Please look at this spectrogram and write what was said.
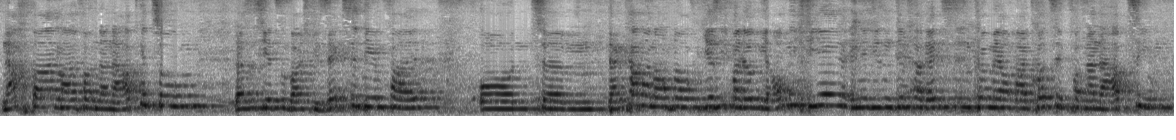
Nachbarn mal voneinander abgezogen. Das ist hier zum Beispiel 6 in dem Fall. Und ähm, dann kann man auch noch, hier sieht man irgendwie auch nicht viel, in diesen Differenzen können wir auch mal trotzdem voneinander abziehen.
